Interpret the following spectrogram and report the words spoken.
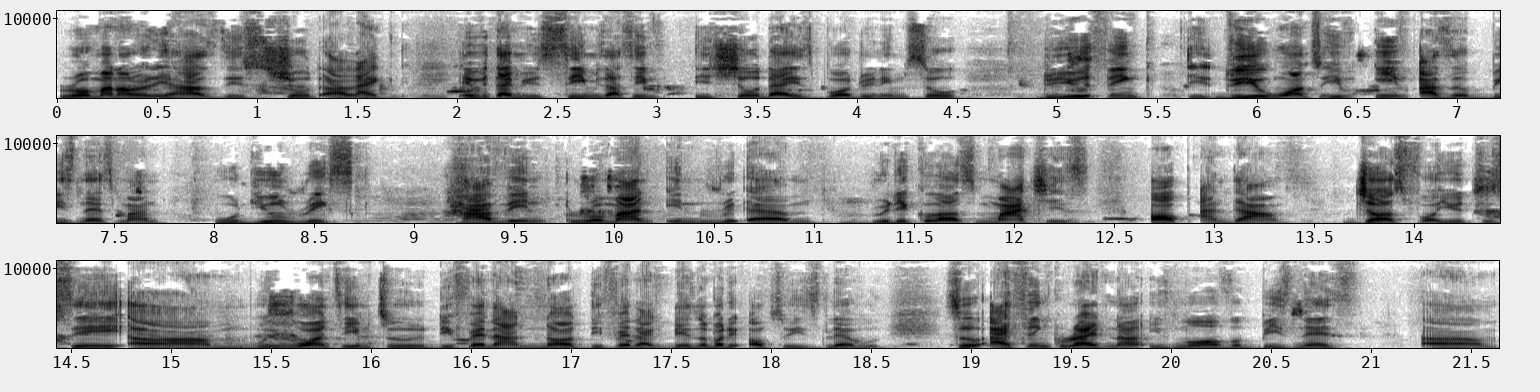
Roman already has this shoulder. Like every time you see him, it's as if his shoulder is bothering him. So, do you think? Do you want? If, if as a businessman, would you risk having Roman in um, ridiculous matches, up and down? just for you to say um, we want him to defend and not defend like there's nobody up to his level so i think right now it's more of a business um,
